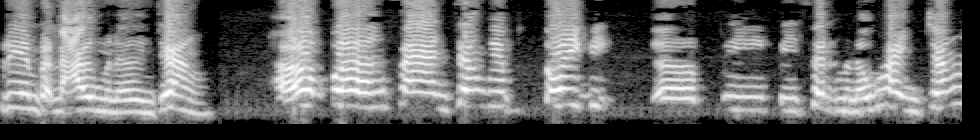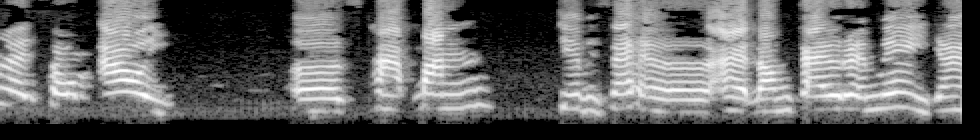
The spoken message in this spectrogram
ព្រៀនប្រដៅមនុស្សអញ្ចឹង ហើបើហិង្សាអញ្ចឹងវាផ្ទុយពីពីពីសិទ្ធិមនុស្សហើយអញ្ចឹងហើយសូមឲ្យស្ថាប័នជាពិសេសអាដាមកៅរ៉េមីចា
